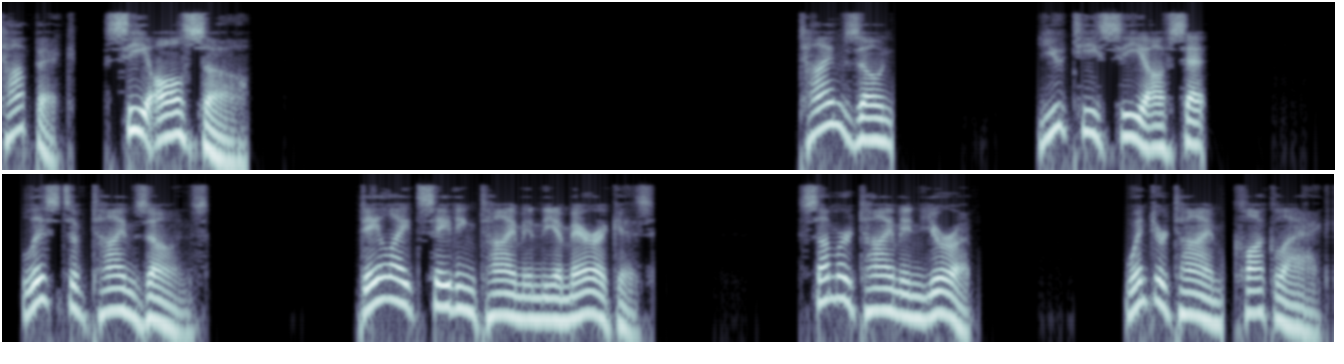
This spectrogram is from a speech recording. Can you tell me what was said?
Topic See also Time zone UTC offset Lists of time zones Daylight saving time in the Americas Summer time in Europe Winter time clock lag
